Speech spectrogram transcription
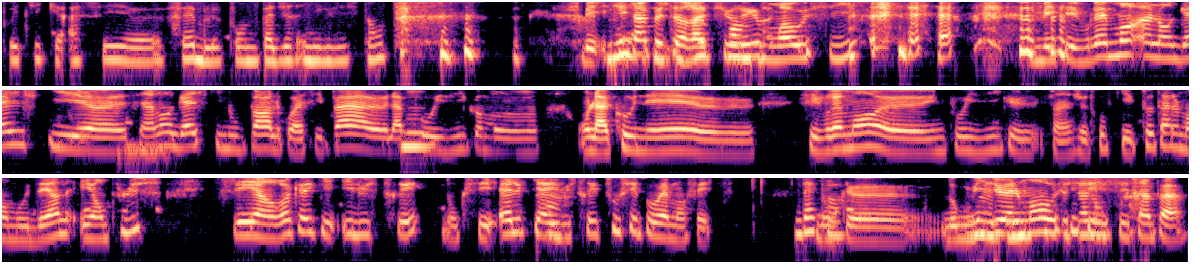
poétique assez faible, pour ne pas dire inexistante. Mais si ça peut te rassurer, moi aussi. Mais c'est vraiment un langage qui est, c'est un langage qui nous parle, quoi. C'est pas la mm. poésie comme on, on la connaît c'est vraiment euh, une poésie que je trouve qui est totalement moderne. Et en plus, c'est un recueil qui est illustré. Donc, c'est elle qui a ah. illustré tous ses poèmes, en fait. D'accord. Donc, euh, donc visuellement aussi, c'est sympa.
